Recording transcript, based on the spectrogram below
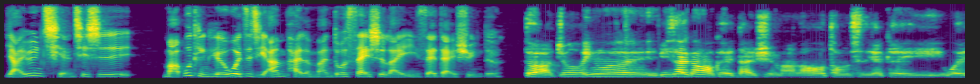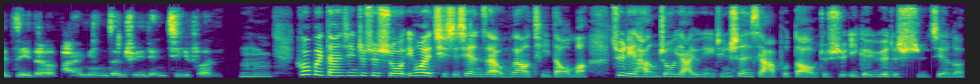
亚运前其实马不停蹄的为自己安排了蛮多赛事来以赛代训的。对啊，就因为比赛刚好可以代训嘛，然后同时也可以为自己的排名争取一点积分。嗯哼，会不会担心？就是说，因为其实现在我们刚刚提到嘛，距离杭州亚运已经剩下不到就是一个月的时间了。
